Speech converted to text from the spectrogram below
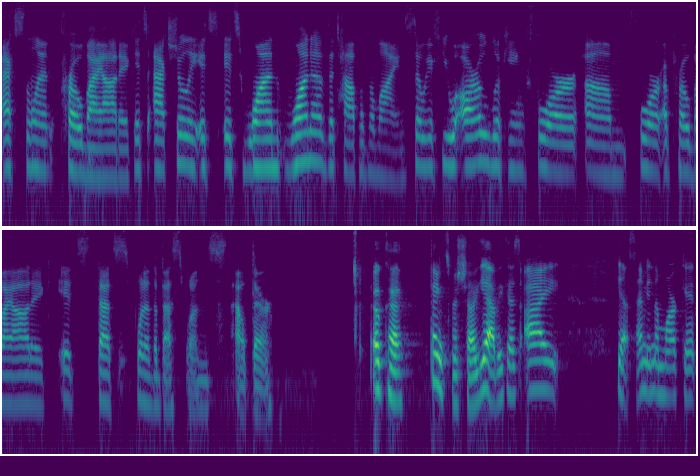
excellent probiotic. It's actually it's it's one one of the top of the line. So if you are looking for um for a probiotic it's that's one of the best ones out there. Okay. Thanks michelle. Yeah because i yes i'm in the market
